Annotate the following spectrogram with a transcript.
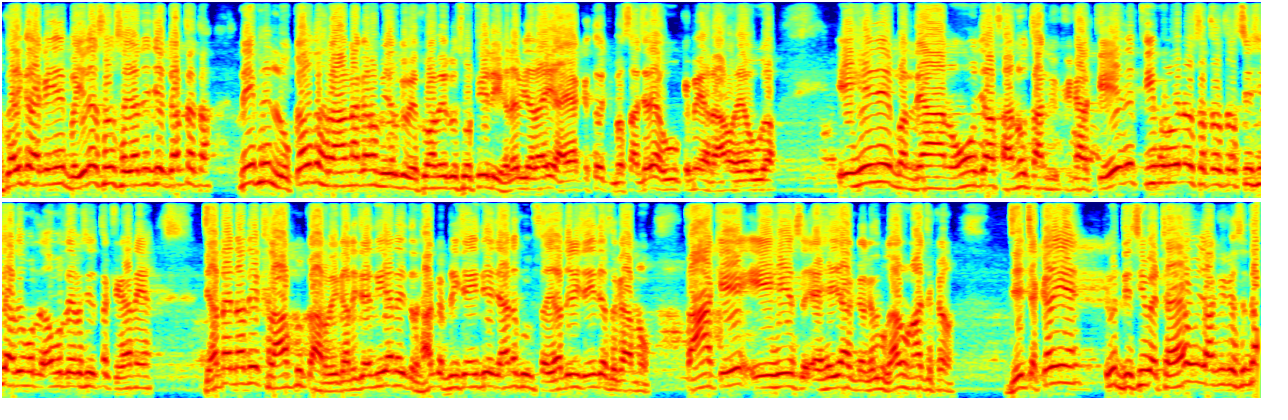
ਇਨਕੁਆਰੀ ਕਰਾ ਕੇ ਜਿਹੜੀ ਬਿਜਨਸ ਨੂੰ ਸਜ਼ਾ ਦੇ ਜੇ ਗਲਤ ਹੈ ਤਾਂ। ਨਹੀਂ, ਫਿਰ ਲੋਕਾਂ ਨੂੰ ਤਾਂ ਹੈਰਾਨ ਨਾ ਕਰੋ ਬਜ਼ੁਰਗ ਵੇਖੋ ਆ ਮੇਰੇ ਕੋਲ ਛੋਟੀ ਲਿਖਦਾ ਵਿਚਾਰਾ ਇਹ ਆਇਆ, ਕਿੱਥੋਂ ਬੱਸਾਂ ਚੜਿਆ ਹੋਊ, ਕਿਵੇਂ ਹੈਰਾਨ ਹੋਇਆ ਹੋਊਗਾ। ਇਹ ਜੇ ਬੰਦਿਆਂ ਨੂੰ ਜਾਂ ਸਾਨੂੰ ਤੰਗ ਕਰਕੇ ਕੀ ਮਿਲੂ ਇਹਨਾਂ ਨੂੰ? 70 80 ਸੀ ਆਦੀ ਉਮਰ ਦੇ ਵਿੱਚ ਧੱਕੇ ਖਾਣੇ ਆ। ਜਾਂ ਤਾਂ ਇਹਨਾਂ ਦੇ ਖਿਲਾਫ ਕੋਈ ਕਾਰਵਾਈ ਕਰਨੀ ਚਾਹੀਦੀ ਹੈ ਨਹੀਂ ਤਰ੍ਹਾਂ ਕੱਢਣੀ ਚਾਹੀਦੀ ਹੈ ਜਾਂ ਇਹਨਾਂ ਕੋਈ ਸਜ਼ਾ ਦੇਣੀ ਚਾਹੀਦੀ ਹੈ ਸਰਕਾਰ ਨੂੰ। ਤਾਂ ਕਿ ਇਹ, ਇਹੋ ਜਿਹਾ ਕਦਮ ਗਾਹ ਨੂੰ ਨਾ ਚੱਕਣ। ਜੇ ਚੱਕਣੇ ਹੈ ਤੇ ਡੀਸੀ ਬੈਠਾ ਹੈ, ਉਹ ਜਾ ਕੇ ਸਿੱਧਾ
